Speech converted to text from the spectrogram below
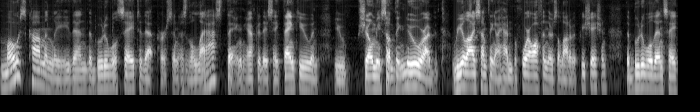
most commonly, then the Buddha will say to that person, as the last thing, after they say thank you and you've shown me something new or I've realized something I hadn't before, often there's a lot of appreciation. The Buddha will then say,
